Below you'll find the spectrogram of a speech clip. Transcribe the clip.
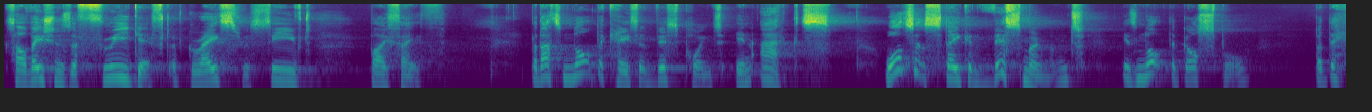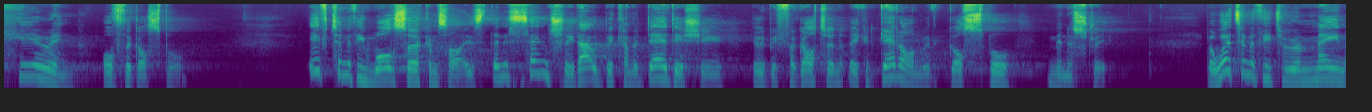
Salvation is a free gift of grace received by faith. But that's not the case at this point in Acts. What's at stake at this moment is not the gospel, but the hearing of the gospel. If Timothy was circumcised, then essentially that would become a dead issue. It would be forgotten. They could get on with gospel ministry. But were Timothy to remain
